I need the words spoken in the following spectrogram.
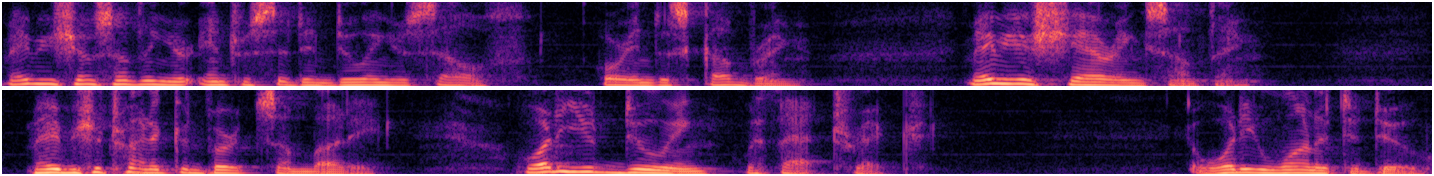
Maybe you show something you're interested in doing yourself or in discovering. Maybe you're sharing something. Maybe you're trying to convert somebody. What are you doing with that trick? What do you want it to do?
